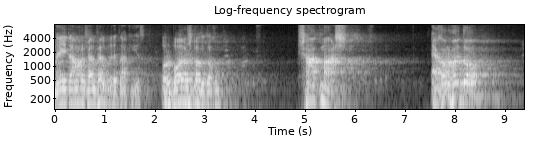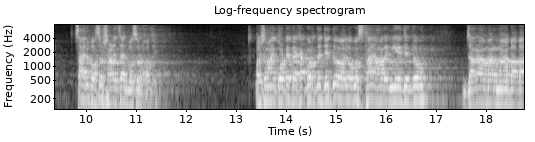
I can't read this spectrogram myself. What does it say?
মেয়েটা আমার ফেল ফেল করে তাকিয়েছে। ওর বয়স কত তখন? সাত মাস। এখন হয়তো চার বছর, সাড়ে চার বছর হবে। ওই সময় কোর্টে দেখা করতে যেত, ওই অবস্থায় আমারে নিয়ে যেত। যারা আমার মা বাবা,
